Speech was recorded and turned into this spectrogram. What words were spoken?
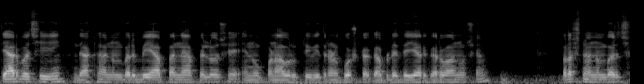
ત્યાર પછી દાખલા નંબર બે આપણને આપેલો છે. એનું પણ આવૃત્તિ વિતરણ કોષ્ટક આપણે તૈયાર કરવાનું છે. પ્રશ્ન નંબર છ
